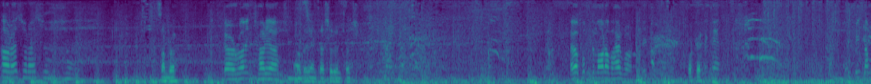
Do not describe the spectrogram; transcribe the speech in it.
아, 나이스, 나이스. Sombra. 야, 라인 잘이야. Oh, they didn't touch, they didn't touch. I will put them out of high ground. Okay. I can. Beat them,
